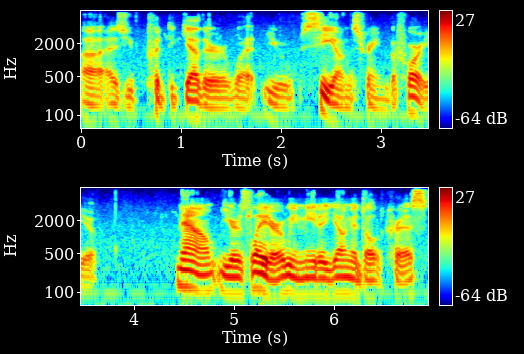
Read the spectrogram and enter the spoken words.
uh, as you put together what you see on the screen before you. Now, years later, we meet a young adult Chris.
